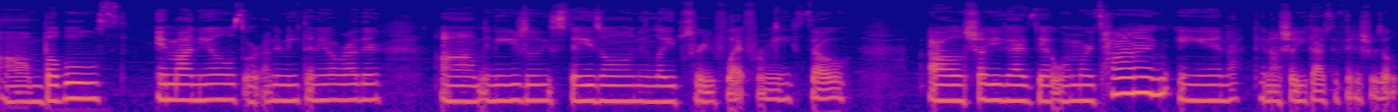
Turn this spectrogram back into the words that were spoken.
um, bubbles in my nails or underneath the nail rather. Um, and it usually stays on and lays pretty flat for me. So I'll show you guys that one more time and then I'll show you guys the finished result.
